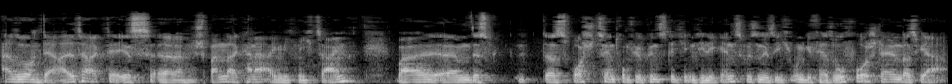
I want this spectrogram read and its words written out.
Also der Alltag, der ist äh, spannender, kann er eigentlich nicht sein, weil ähm, das, das Bosch-Zentrum für künstliche Intelligenz müssen Sie sich ungefähr so vorstellen, dass wir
